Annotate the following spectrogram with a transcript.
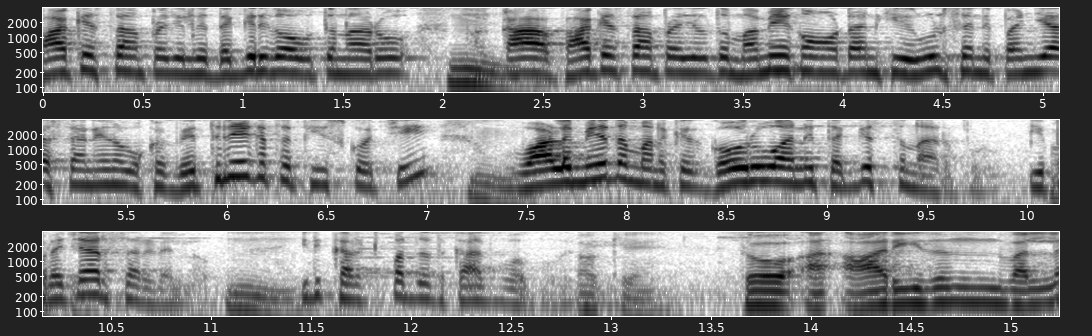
పాకిస్తాన్ ప్రజలకు దగ్గరగా అవుతున్నారు. పాకిస్తాన్ ప్రజలతో మమేకం అవడానికి రూల్స్ అన్ని పనిచేస్తానని ఒక వ్యతిరేకత తీసుకొచ్చి వాళ్ళ మీద మనకి గౌరవాన్ని తగ్గిస్తున్నారు ఇప్పుడు ఈ ప్రచార సరళిలో. ఇది కరెక్ట్ పద్ధతి కాదు బాబు ఓకే. సో ఆ- ఆ రీజన్ వల్ల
